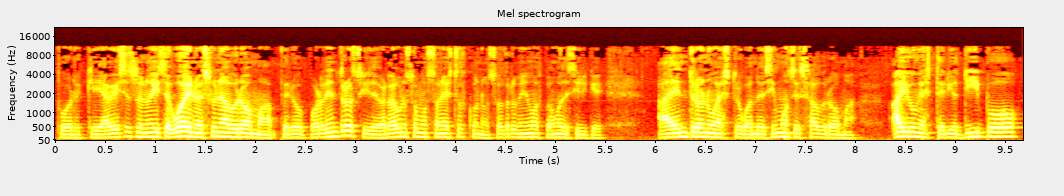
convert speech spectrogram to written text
Porque a veces uno dice, bueno, es una broma, pero por dentro, si de verdad uno somos honestos con nosotros mismos, podemos decir que adentro nuestro, cuando decimos esa broma, hay un estereotipo,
